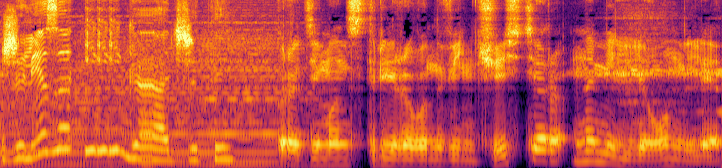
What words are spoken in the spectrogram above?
Железо или гаджеты. Продемонстрирован винчестер на миллион лет.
